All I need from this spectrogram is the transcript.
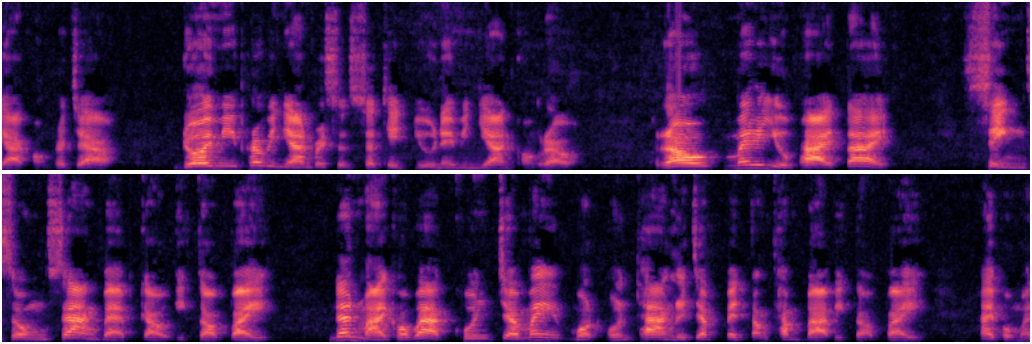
ยาของพระเจ้า โดยมีพระวิญญาณบริสุทธิ์สถิตอยู่ในวิญญาณของเรา เราไม่ได้อยู่ภายใต้สิ่งทรงสร้างแบบเก่าอีกต่อไป นั่นหมายความว่าคุณจะไม่หมดหนทางหรือจำเป็นต้องทำบาปอีกต่อไป ให้ผมอ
